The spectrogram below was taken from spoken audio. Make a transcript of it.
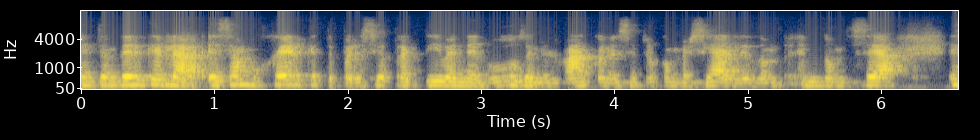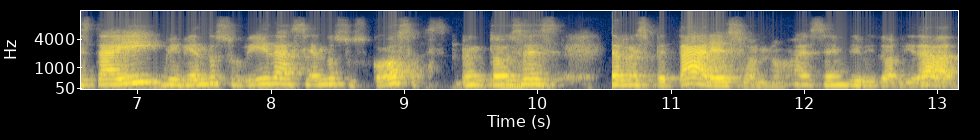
entender que la, esa mujer que te pareció atractiva en el bus, en el banco, en el centro comercial, en donde, en donde sea, está ahí viviendo su vida, haciendo sus cosas. Entonces, de respetar eso, ¿no? Esa individualidad,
